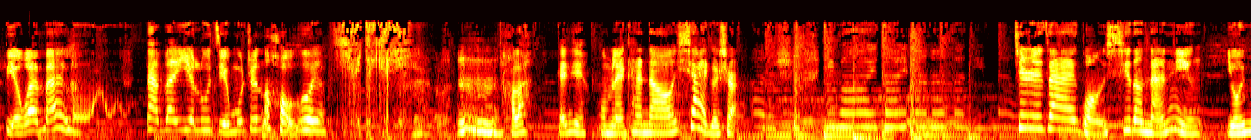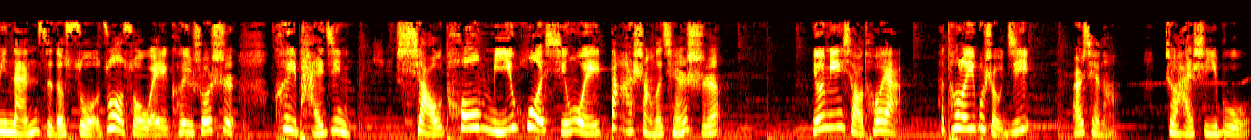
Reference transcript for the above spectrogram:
点外卖了。大半夜录节目真的好饿呀！嗯，好了，赶紧我们来看到下一个事儿。近日在广西的南宁。有一名男子的所作所为可以说是可以排进小偷迷惑行为大赏的前十。有一名小偷呀，他偷了一部手机，而且呢，这还是一部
